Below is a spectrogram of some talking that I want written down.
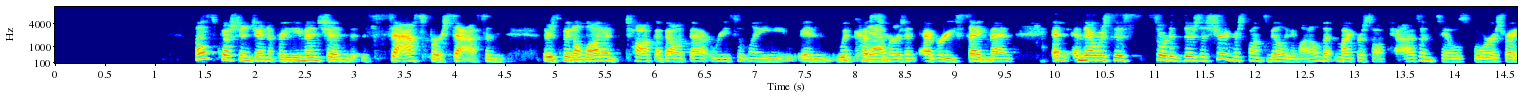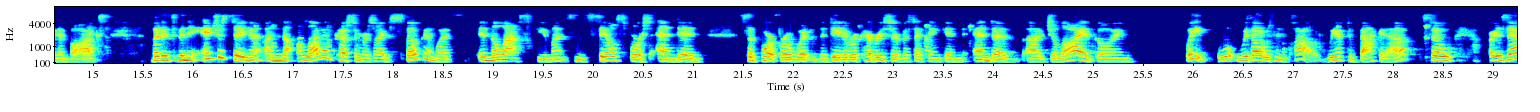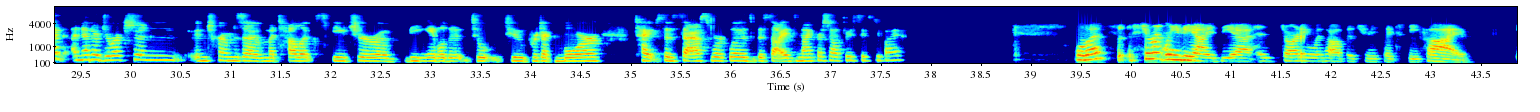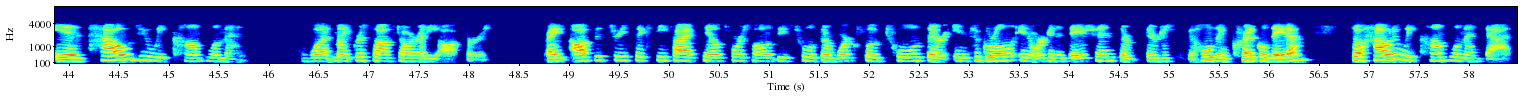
Last question, Jennifer. You mentioned SaaS for SaaS, and there's been a lot of talk about that recently in with customers yeah. in every segment. And, and there was this sort of there's a shared responsibility model that Microsoft has and Salesforce, right, in Box. But it's been interesting. A, a lot of customers I've spoken with in the last few months since Salesforce ended support for what the data recovery service, I think, in end of uh, July, of going, wait, we thought it was in the cloud. We have to back it up. So is that another direction in terms of Metallic's future of being able to, to, to protect more types of SaaS workloads besides Microsoft 365? Well, that's certainly the idea. And starting with Office 365 is how do we complement what Microsoft already offers? Right? Office 365, Salesforce, all of these tools, they're workflow tools. They're integral in organizations. They're, they're just holding critical data. So how do we complement that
